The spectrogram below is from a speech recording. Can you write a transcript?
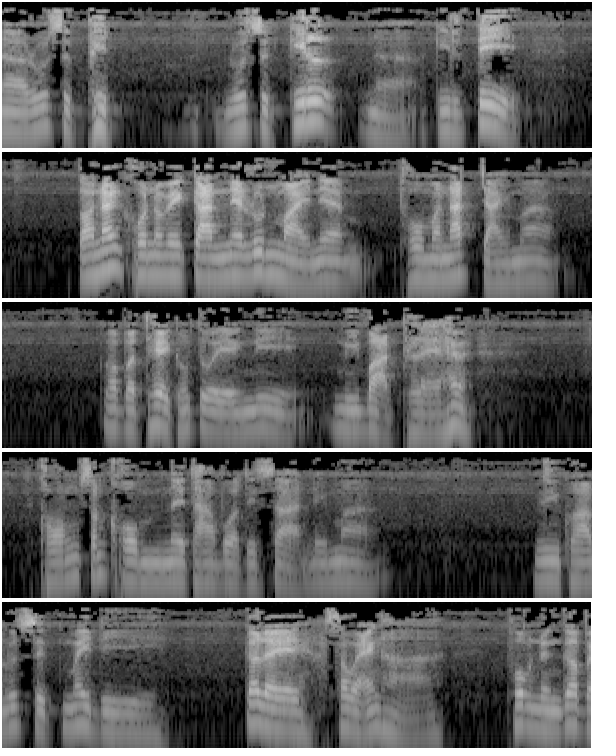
นะรู้สึกผิด รู้สึก guilt นะ guilty ตอนนั้นคนอเมริกันเนี่ยรุ่นใหม่เนี่ยโทมนัสใจมาก ว่าประเทศของตัวเองนี่มีบาดแผลของสังคมในทางประวัติศาสตร์นี่มาก มีความรู้สึกไม่ดี ก็เลยแสวงหา พวกหนึ่งก็ไป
